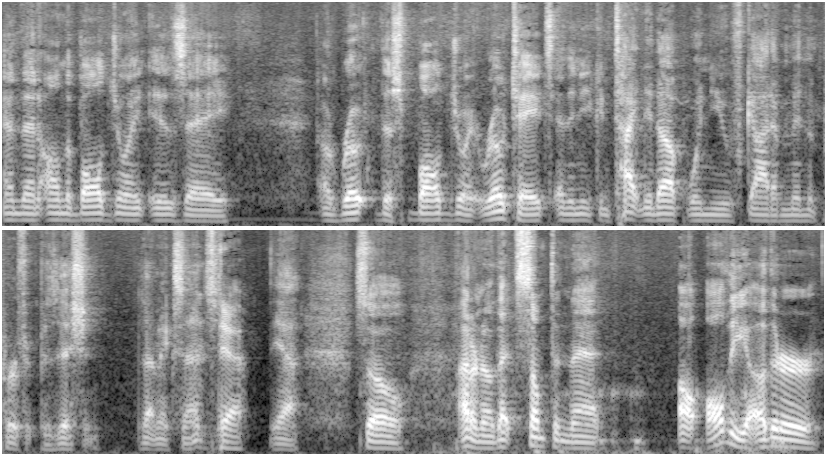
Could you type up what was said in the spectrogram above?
And then on the ball joint is a a ro- this ball joint rotates, and then you can tighten it up when you've got them in the perfect position. Does that make sense? Yeah. Yeah. So I don't know. That's something that all, all the other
